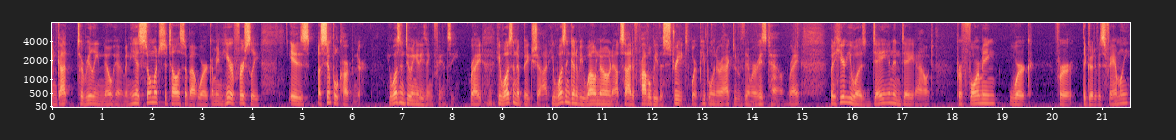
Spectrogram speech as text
and got to really know him. And he has so much to tell us about work. I mean, here, firstly, is a simple carpenter he wasn't doing anything fancy, right? Mm-hmm. He wasn't a big shot. He wasn't going to be well known outside of probably the street where people interacted with him or his town, right? But here he was, day in and day out, performing work for the good of his family,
